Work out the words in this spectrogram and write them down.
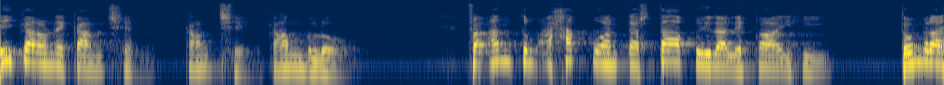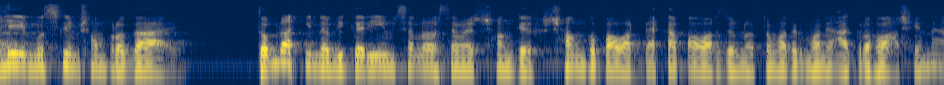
এই কারণে কাঁদছেন, কাঁদছে কান্দলো তোমরা হে মুসলিম সম্প্রদায়, তোমরা কি নবী করিম সাল্লামের সঙ্গে সঙ্গ পাওয়ার, দেখা পাওয়ার জন্য তোমাদের মনে আগ্রহ আসে না?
